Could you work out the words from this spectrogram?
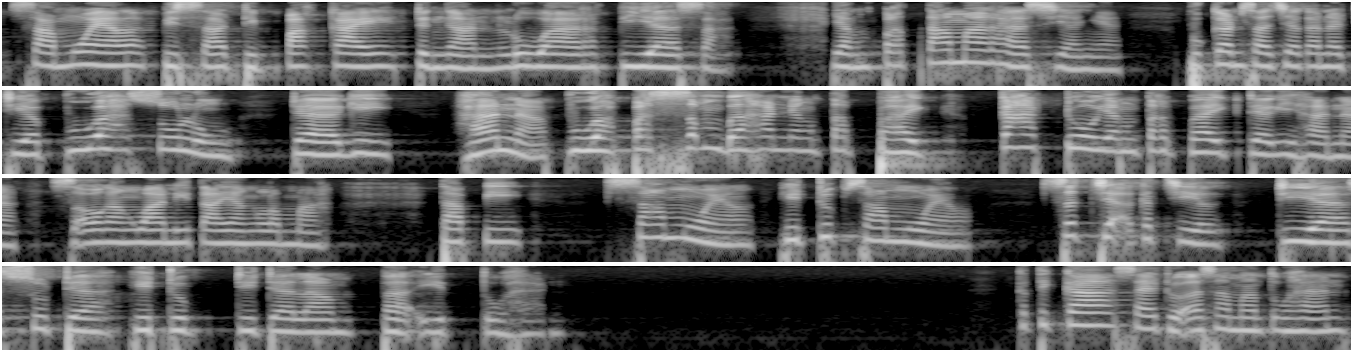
Samuel bisa dipakai dengan luar biasa? Yang pertama rahasianya, bukan saja karena dia buah sulung dari Hana, buah persembahan yang terbaik, kado yang terbaik dari Hana, seorang wanita yang lemah. Tapi Samuel, hidup Samuel, sejak kecil dia sudah hidup di dalam bait Tuhan. Ketika saya doa sama Tuhan,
